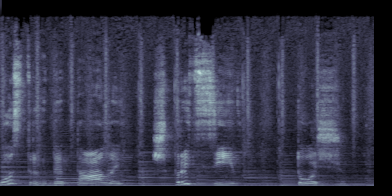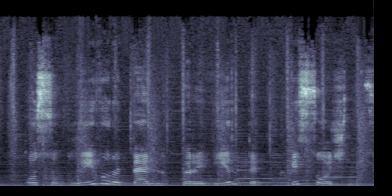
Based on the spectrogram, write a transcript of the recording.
гострих деталей, шприців тощо. Особливо ретельно перевірте пісочницю.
